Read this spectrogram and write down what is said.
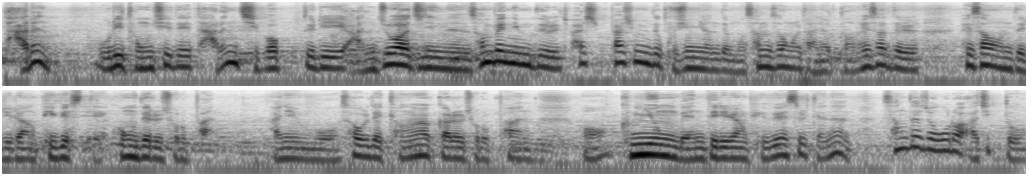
다른 우리 동시대의 다른 직업들이 안 좋아지는 선배님들 80, 80년대 90년대 뭐 삼성을 다녔던 회사들 회사원들이랑 비교했을 때 공대를 졸업한 아니면 뭐 서울대 경영학과를 졸업한 어, 금융맨들이랑 비교했을 때는 상대적으로 아직도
